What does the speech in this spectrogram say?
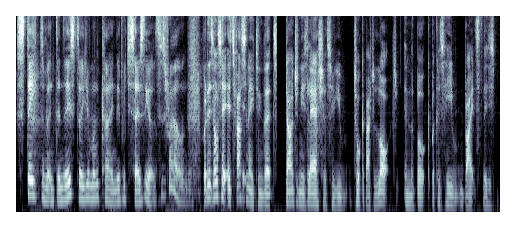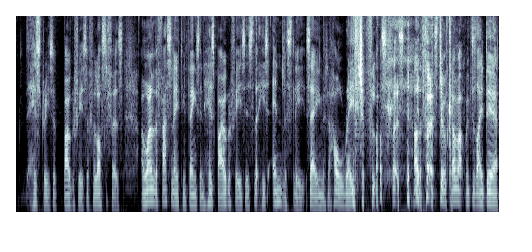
statement in the history of humankind which says the earth is round but it's also it's fascinating that diogenes laertius who you talk about a lot in the book because he writes these histories of biographies of philosophers. And one of the fascinating things in his biographies is that he's endlessly saying that a whole range of philosophers are the first to have come up with this idea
